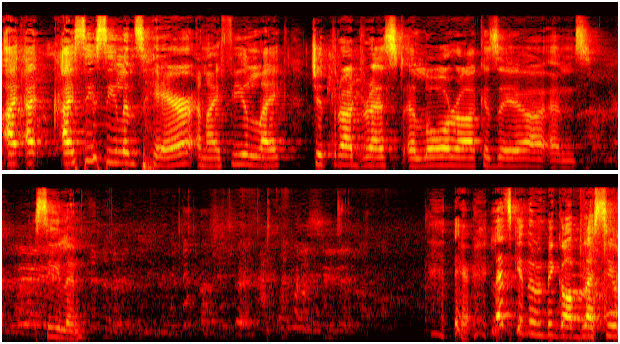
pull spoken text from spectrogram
I, I, I see Seelan's hair, and I feel like Chitra dressed Elora, Kezia, and Seelan. There. Let's give them a big God bless you.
